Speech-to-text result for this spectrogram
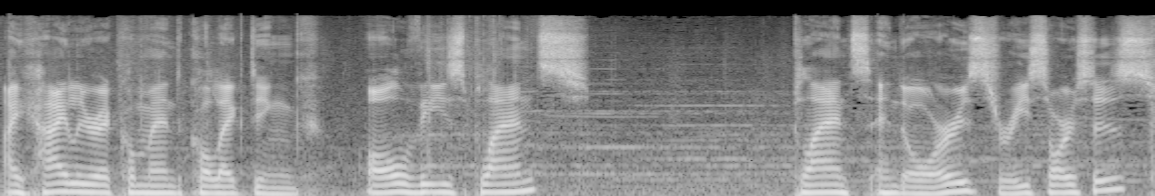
I highly recommend collecting all these plants. Plants and ores, resources.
